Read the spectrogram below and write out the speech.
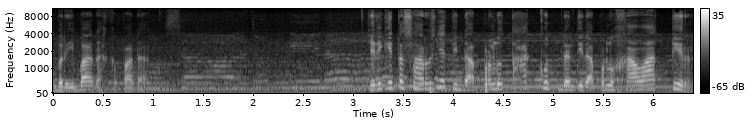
beribadah kepadaku. Jadi kita seharusnya tidak perlu takut dan tidak perlu khawatir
